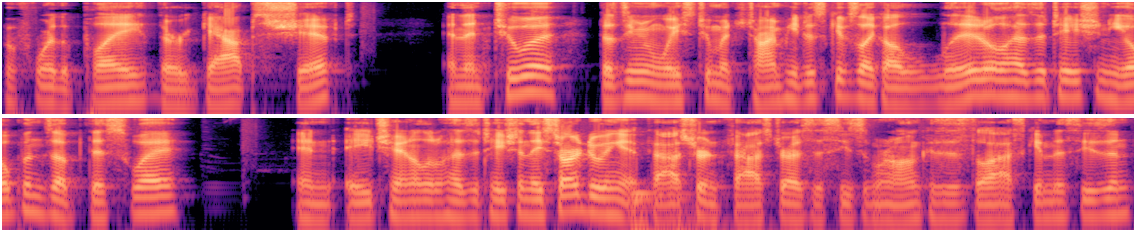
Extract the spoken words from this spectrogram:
before the play, their gaps shift. And then Tua doesn't even waste too much time. He just gives like a little hesitation. He opens up this way and Achane a little hesitation. They started doing it faster and faster as the season went on because it's the last game of the season.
